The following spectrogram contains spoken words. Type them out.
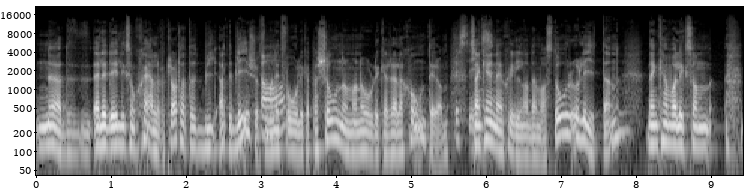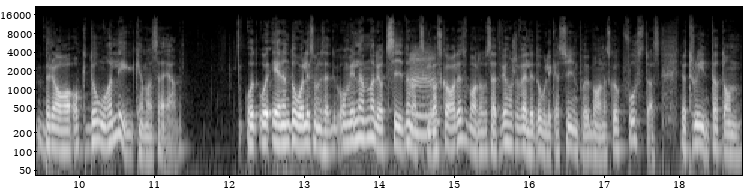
nöd, eller det är liksom självklart att det, att det blir så, för Ja. man är två olika personer och man har olika relation till dem. Precis. Sen kan ju den skillnaden vara stor och liten. Den kan vara liksom bra och dålig kan man säga. Och, och är den dålig, som du säger, om vi lämnar det åt sidan att det skulle vara skadligt för barnen, säga att vi har så väldigt olika syn på hur barnen ska uppfostras. Jag tror inte att de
